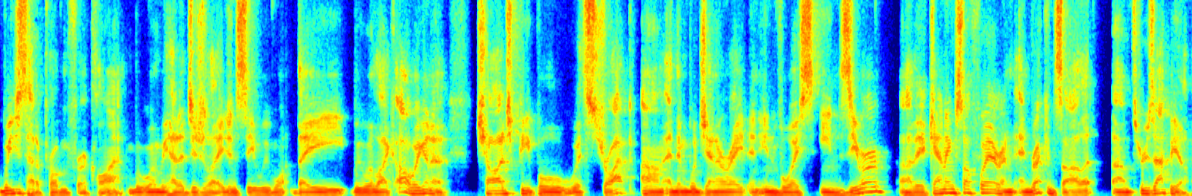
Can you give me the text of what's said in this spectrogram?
we just had a problem for a client. When we had a digital agency we want they we were like oh we're going to charge people with stripe um, and then we'll generate an invoice in Xero uh, the accounting software and, and reconcile it um, through zapier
